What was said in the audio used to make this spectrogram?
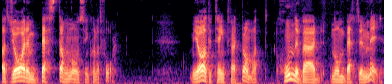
att jag är den bästa hon någonsin kunnat få. Men jag har alltid tänkt tvärtom att hon är värd någon bättre än mig.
